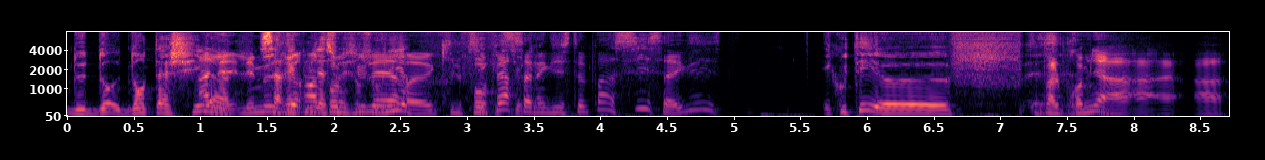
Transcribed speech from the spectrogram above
de, d'en- d'entacher Ah, sa réputation et son souvenir euh, qu'il faut faire, ça n'existe pas. Si, ça existe. Écoutez, euh, C'est pas le premier à, à- à- à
